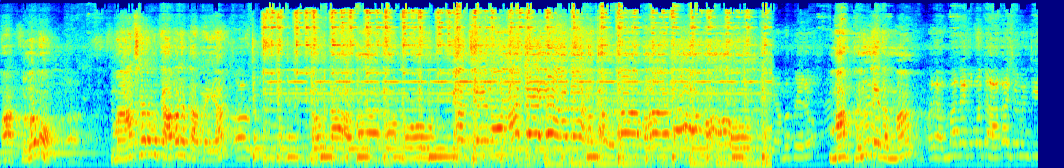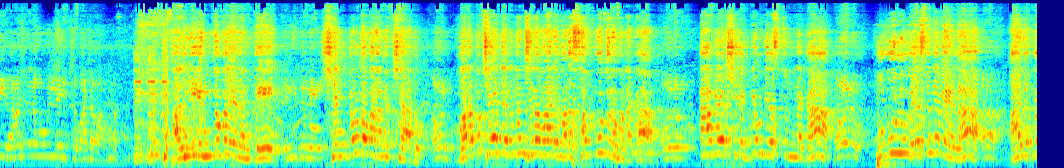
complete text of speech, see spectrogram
మా కులము మా ఆచారము కావాల తాతయ్య. అమ్మ పేరు మాకు పిల్లలు లేదమ్మా. మరి అమ్మ లేకపోతే ఆకాశం నుంచి ఊళ్ళో అమ్మ? తల్లి ఎందుకు లేదంటే ఎందుకని? శంకరుడు వరమిచ్చాడు. అవును. వరము చే జన్మించిన వారి వర సంపూతులమనగా అవును. కామేక్ష యజ్ఞం చేస్తుండగా అవును. పువ్వులు వేసిన వేళ ఆ. యొక్క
